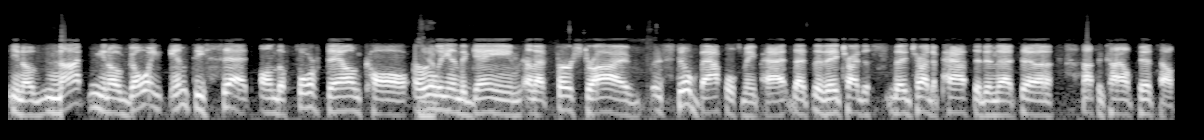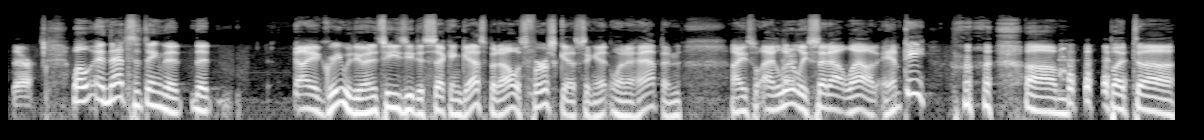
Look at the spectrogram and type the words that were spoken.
you know, not, you know, going empty set on the fourth down call early yep. in the game on that first drive it still baffles me, Pat, that they tried to, they tried to pass it in that, uh, out to Kyle Pitts out there. Well, and that's the thing that, that I agree with you, and it's easy to second guess, but I was first guessing it when it happened. I, I literally said out loud, empty? um, but uh,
